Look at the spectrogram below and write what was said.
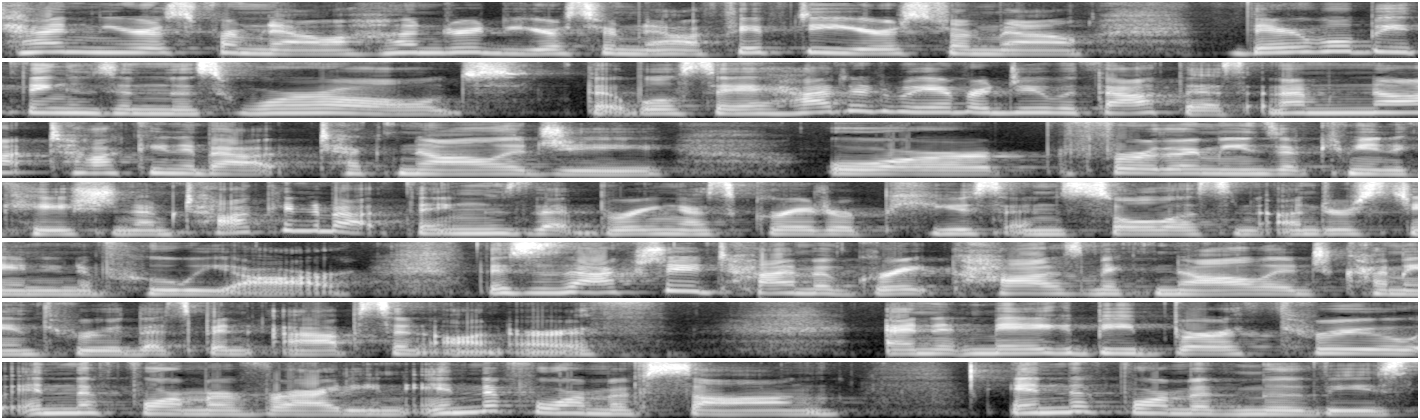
10 years from now, 100 years from now, 50 years from now, there will be things in this world that will say, How did we ever do without this? And I'm not talking about technology or further means of communication. I'm talking about things that bring us greater peace and solace and understanding of who we are. This is actually a time of great cosmic knowledge coming through that's been absent on earth. And it may be birthed through in the form of writing, in the form of song, in the form of movies.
